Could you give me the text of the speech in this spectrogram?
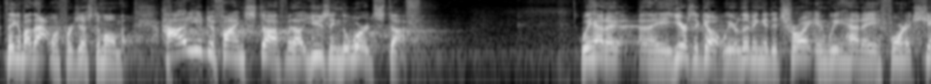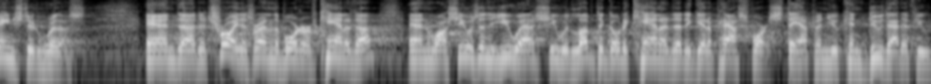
Think about that one for just a moment. How do you define stuff without using the word stuff? We had a, a, years ago, we were living in Detroit and we had a foreign exchange student with us. And uh, Detroit is right on the border of Canada. And while she was in the U.S., she would love to go to Canada to get a passport stamp. And you can do that if you,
